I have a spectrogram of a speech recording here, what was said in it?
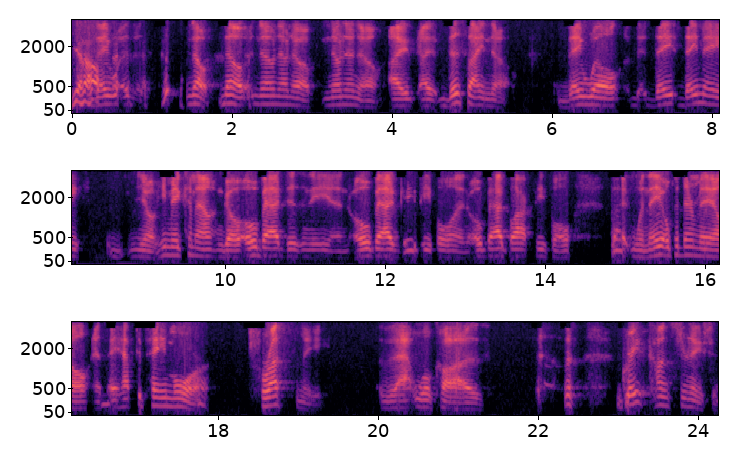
you know. They, no, no, no, no, no, no, no, no. I, I this I know. They will. They they may. You know, he may come out and go, "Oh, bad Disney," and "Oh, bad gay people," and "Oh, bad black people." But when they open their mail and they have to pay more, trust me, that will cause great consternation.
